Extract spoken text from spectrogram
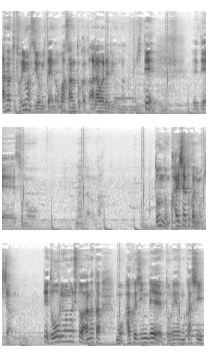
あなた取りますよみたいなおばさんとかが現れるようになってきて、ででそのなんだろうなどんどん会社とかにも来ちゃうのよで同僚の人はあなたもう白人で奴隷を昔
